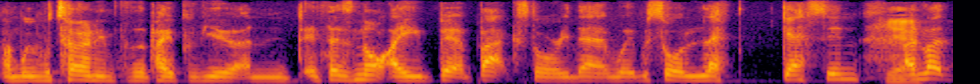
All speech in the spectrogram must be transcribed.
and we were turning for the pay per view, and if there's not a bit of backstory there, we we're sort of left guessing Yeah. and like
